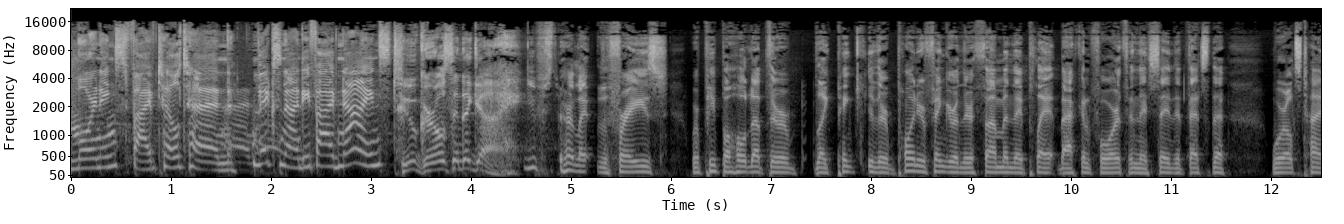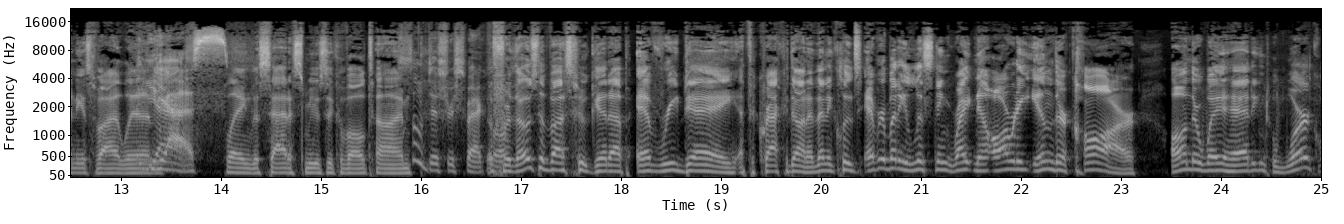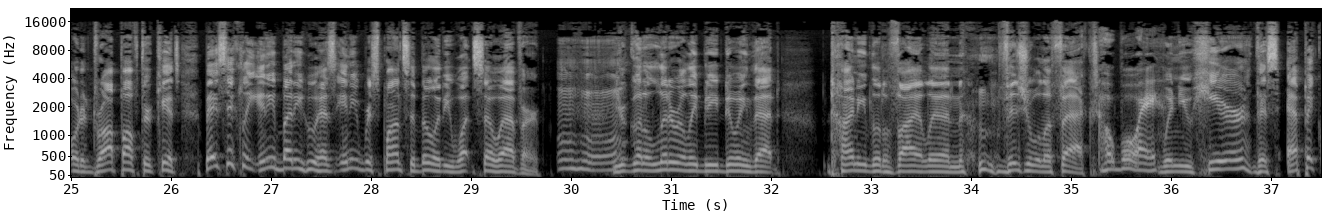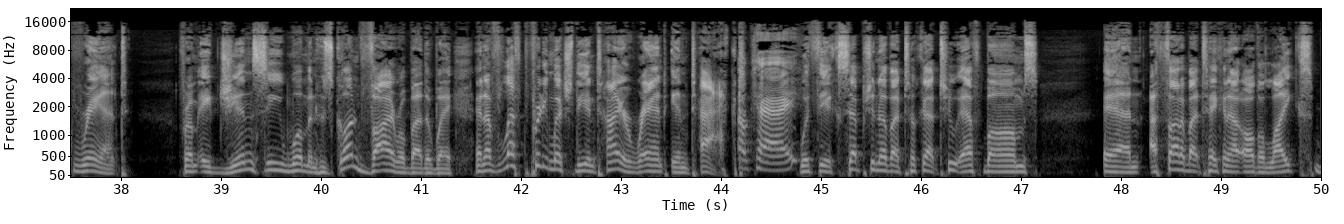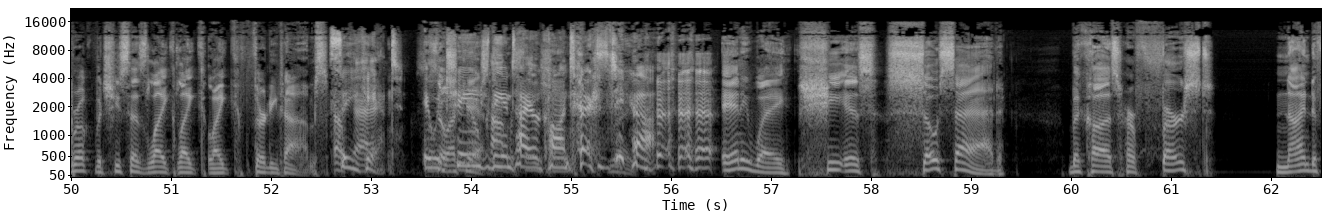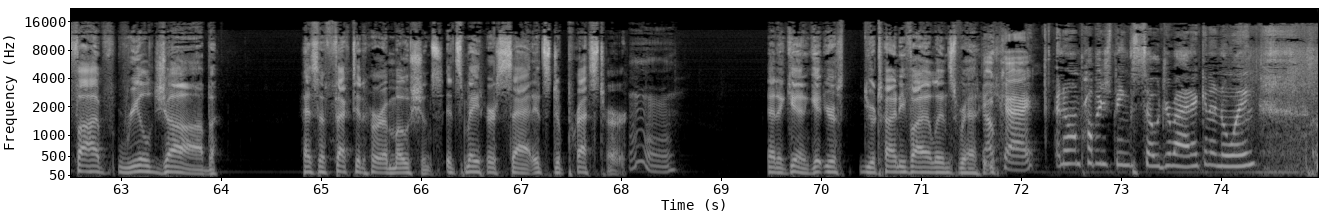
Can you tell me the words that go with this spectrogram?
Mornings 5 till 10. Mix 95 9s. Two girls and a guy. You've heard like the phrase where people hold up their like pink their pointer finger and their thumb and they play it back and forth and they say that that's the world's tiniest violin Yes. playing the saddest music of all time. So disrespectful. For those of us who get up every day at the crack of dawn, and that includes everybody listening right now, already in their car on their way heading to work or to drop off their kids. Basically, anybody who has any responsibility whatsoever, mm-hmm. you're going to literally be doing that tiny little violin visual effect Oh boy. when you hear this epic rant from a Gen Z woman who's gone viral, by the way, and I've left pretty much the entire rant intact okay. with the exception of I took out two f bombs, and I thought about taking out all the likes, Brooke, but she says like like like thirty times. So you Okay. can't. It would So I change can't. the entire context. Yeah. Anyway, she is so sad because her first nine to five real job has affected her emotions. It's made her sad. It's depressed her. Hmm. And again, get your your tiny violins ready. Okay. I know I'm probably just being so dramatic and annoying,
